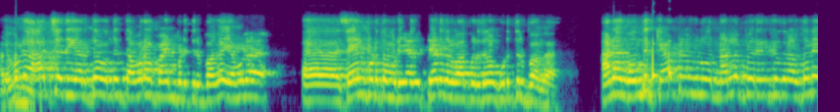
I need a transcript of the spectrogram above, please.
எவ்வளவு ஆட்சி அதிகாரத்தை வந்து தவறா பயன்படுத்திருப்பாங்க எவ்வளவு ஆஹ், செயல்படுத்த முடியாத தேர்தல் வாக்குறுதி எல்லாம் கொடுத்திருப்பாங்க. ஆனா அங்க வந்து கேப்டனுக்கு ஒரு நல்ல பேர் இருக்கிறதுனால தானே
